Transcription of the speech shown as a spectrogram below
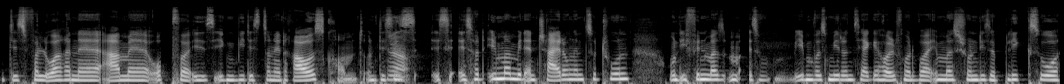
das verlorene, arme Opfer ist, irgendwie das da nicht rauskommt. Und das Ja. ist, es, es hat immer mit Entscheidungen zu tun. Und ich finde, also eben was mir dann sehr geholfen hat, war immer schon dieser Blick so,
